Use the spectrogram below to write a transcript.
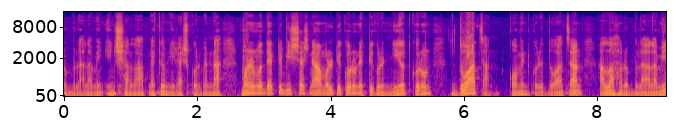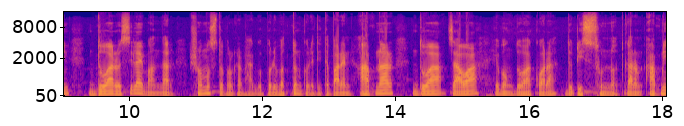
রব্বুল আলমিন ইনশাল্লাহ আপনাকেও নিরাশ করবেন না। মনের মধ্যে একটি বিশ্বাস নিয়ে আমলটি করুন, একটি করে নিয়ত করুন। দোয়া চান। কমেন্ট করে দোয়া চান। আল্লাহ রব্বুল্লা আলমিন দোয়ার ওসিলায় বান্দার সমস্ত প্রকার ভাগ্য পরিবর্তন করে দিতে পারেন। আপনার দোয়া চাওয়া এবং দোয়া করা দুটি সুন্নত। কারণ আপনি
